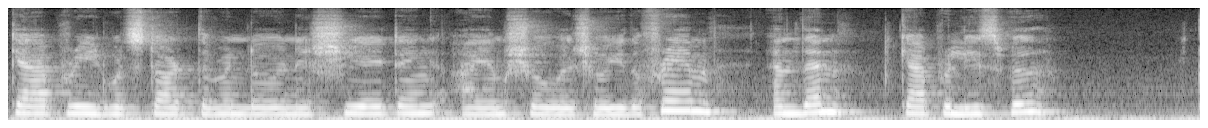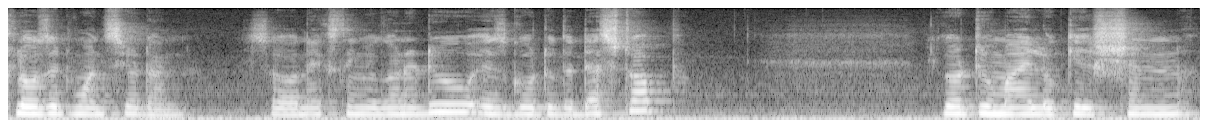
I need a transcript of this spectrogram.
cap read would start the window initiating. imshow will show you the frame and then cap release will close it once you're done so next thing we're going to do is go to the desktop. Go to my location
